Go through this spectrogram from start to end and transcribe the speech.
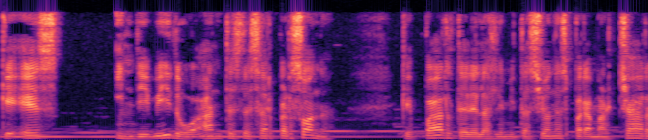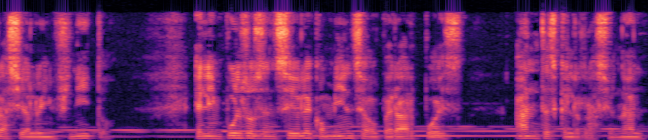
que es individuo antes de ser persona, que parte de las limitaciones para marchar hacia lo infinito. El impulso sensible comienza a operar, pues, antes que el racional,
